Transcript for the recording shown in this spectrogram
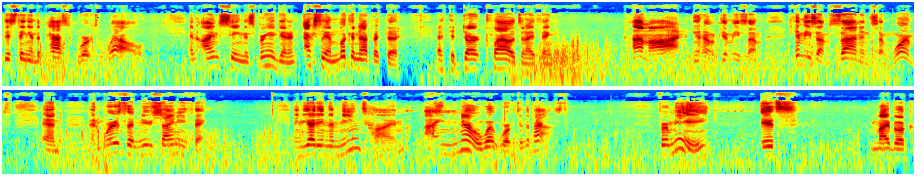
this thing in the past worked well, and I'm seeing the spring again, and actually I'm looking up at the at the dark clouds and I think, come on, you know, give me some, give me some sun and some warmth. And, and where's the new shiny thing? And yet in the meantime, I know what worked in the past. For me, it's my book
